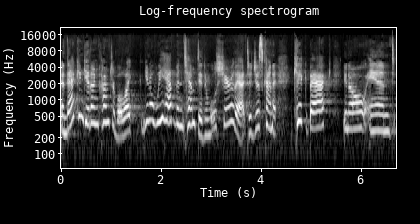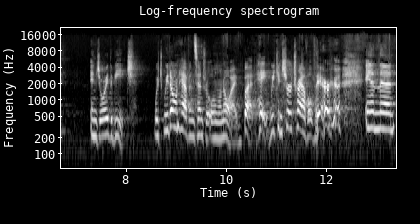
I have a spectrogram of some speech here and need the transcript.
And that can get uncomfortable. Like, you know, we have been tempted, and we'll share that, to just kind of kick back, you know, and enjoy the beach, which we don't have in central Illinois. But hey, we can sure travel there. and then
